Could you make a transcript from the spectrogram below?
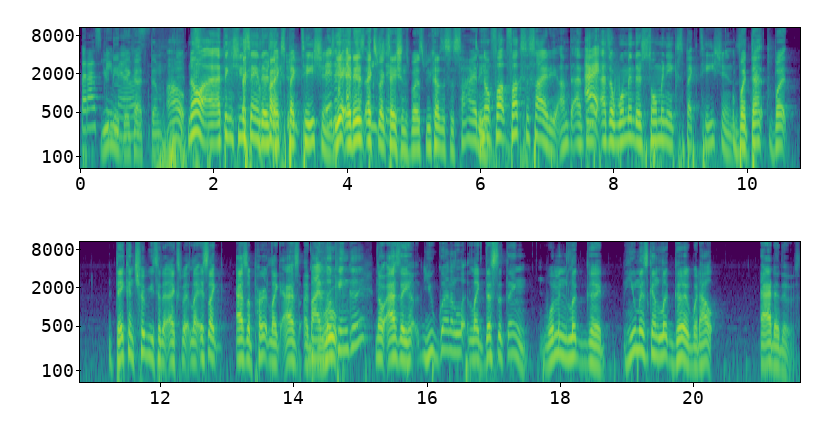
But as You females, need to cut them out. no, I, I think she's saying there's expectations. There's yeah, it is expectations. expectations, but it's because of society. No, fuck, fuck society. I'm, I think Alright. as a woman, there's so many expectations. But that, but they contribute to the expect. Like it's like as a per, like as a by group- looking good, No, as a you gonna look like that's the thing. Women look good. Humans can look good without additives.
